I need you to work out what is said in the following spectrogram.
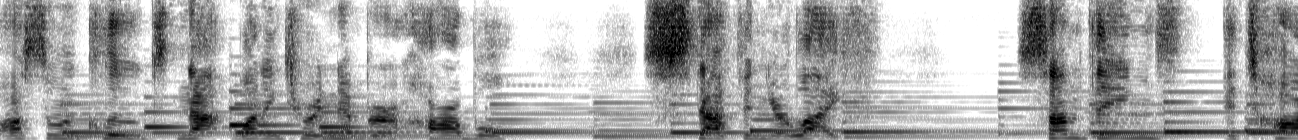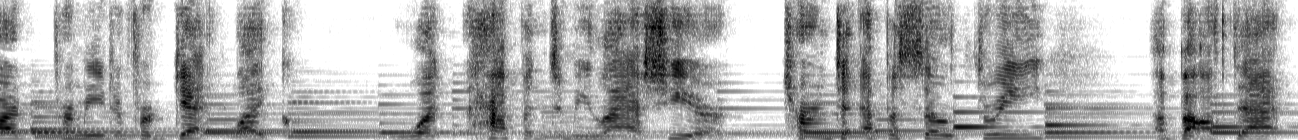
also includes not wanting to remember horrible stuff in your life. Some things it's hard for me to forget like what happened to me last year. Turn to episode 3 about that.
